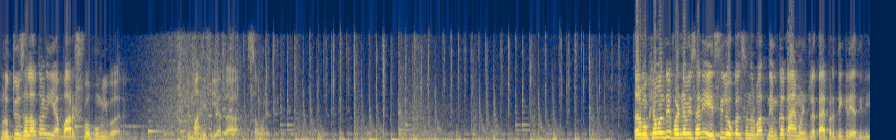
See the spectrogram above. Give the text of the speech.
मृत्यू झाला होता आणि या पार्श्वभूमीवर ही माहिती आता समोर येते. तर मुख्यमंत्री फडणवीसांनी एसी लोकल संदर्भात नेमकं काय म्हटलं काय प्रतिक्रिया दिली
